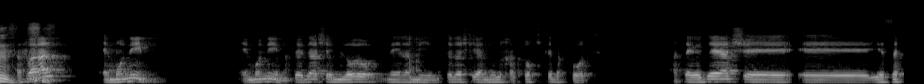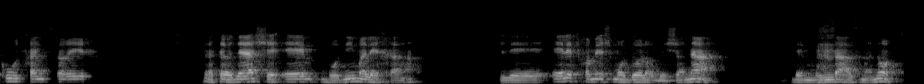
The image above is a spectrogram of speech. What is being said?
אבל הם עונים, הם עונים, אתה יודע שהם לא נעלמים, אתה יודע שיענו לך תוך שתי דקות, אתה יודע שיזכו אותך אם צריך, ואתה יודע שהם בונים עליך ל-1,500 דולר בשנה בממוצע הזמנות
